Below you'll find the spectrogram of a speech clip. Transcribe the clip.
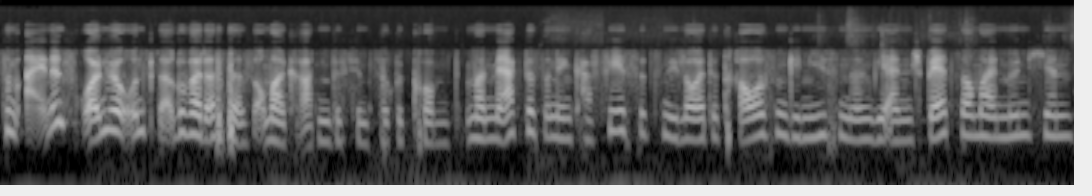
Zum einen freuen wir uns darüber, dass der Sommer gerade ein bisschen zurückkommt. Man merkt es in den Cafés, sitzen die Leute draußen, genießen irgendwie einen Spätsommer in München.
